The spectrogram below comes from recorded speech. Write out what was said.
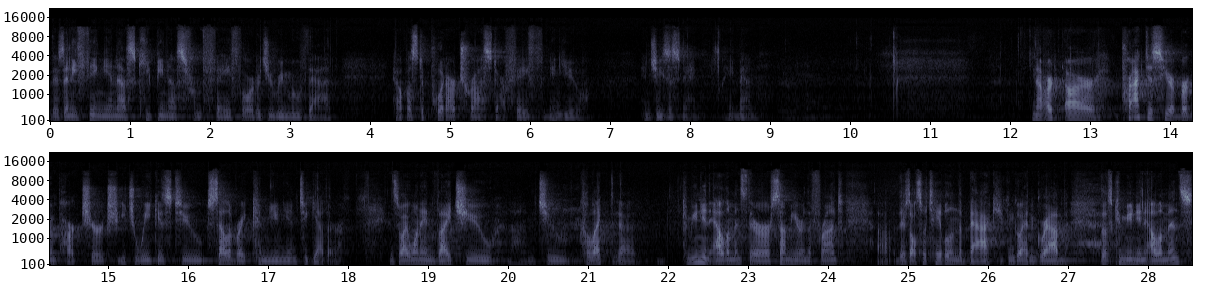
there's anything in us keeping us from faith, Lord, would you remove that? Help us to put our trust, our faith in you. In Jesus' name, amen. Now, our, our practice here at Bergen Park Church each week is to celebrate communion together. And so I want to invite you um, to collect. Uh, communion elements. There are some here in the front. Uh, there's also a table in the back. You can go ahead and grab those communion elements.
